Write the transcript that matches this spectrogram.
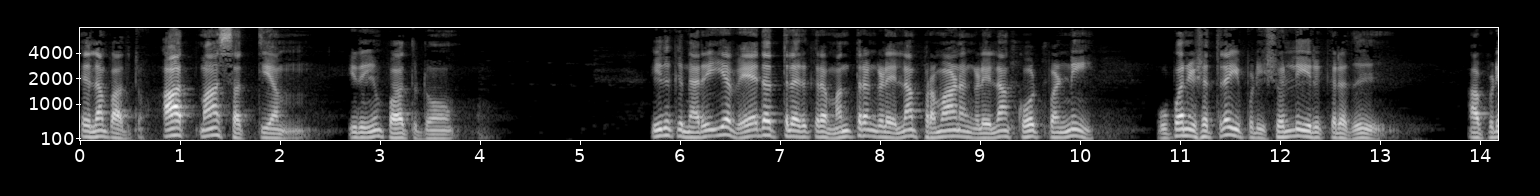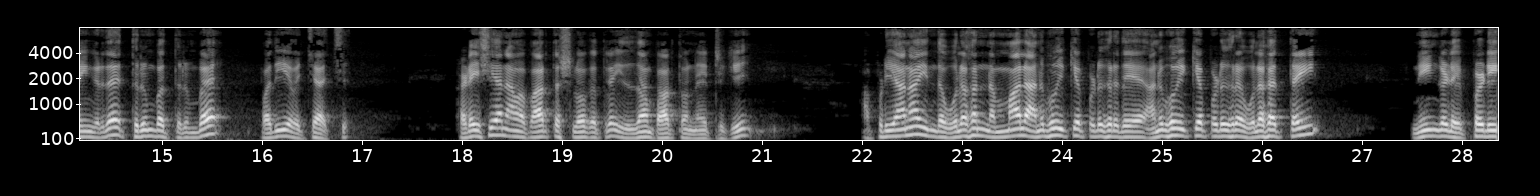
இதெல்லாம் பார்த்துட்டோம். ஆத்மா சத்தியம். இதையும் பார்த்துட்டோம். இதுக்கு நிறைய வேதத்தில் இருக்கிற மந்திரங்களை எல்லாம் பிரமாணங்களை எல்லாம் கோட் பண்ணி உபனிஷத்தில் இப்படி சொல்லி இருக்கிறது அப்படிங்கிறத திரும்ப திரும்ப பதிய வச்சாச்சு. கடைசியாக நாம் பார்த்த ஸ்லோகத்தில் இதுதான் பார்த்தோம் நேற்றுக்கு. அப்படியானா இந்த உலகம் நம்மால் அனுபவிக்கப்படுகிறதே அனுபவிக்கப்படுகிற உலகத்தை நீங்கள் எப்படி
